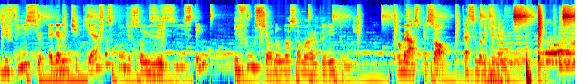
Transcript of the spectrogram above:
Difícil é garantir que essas condições existem e funcionam na sua maior plenitude. Um abraço, pessoal. Até semana que vem.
